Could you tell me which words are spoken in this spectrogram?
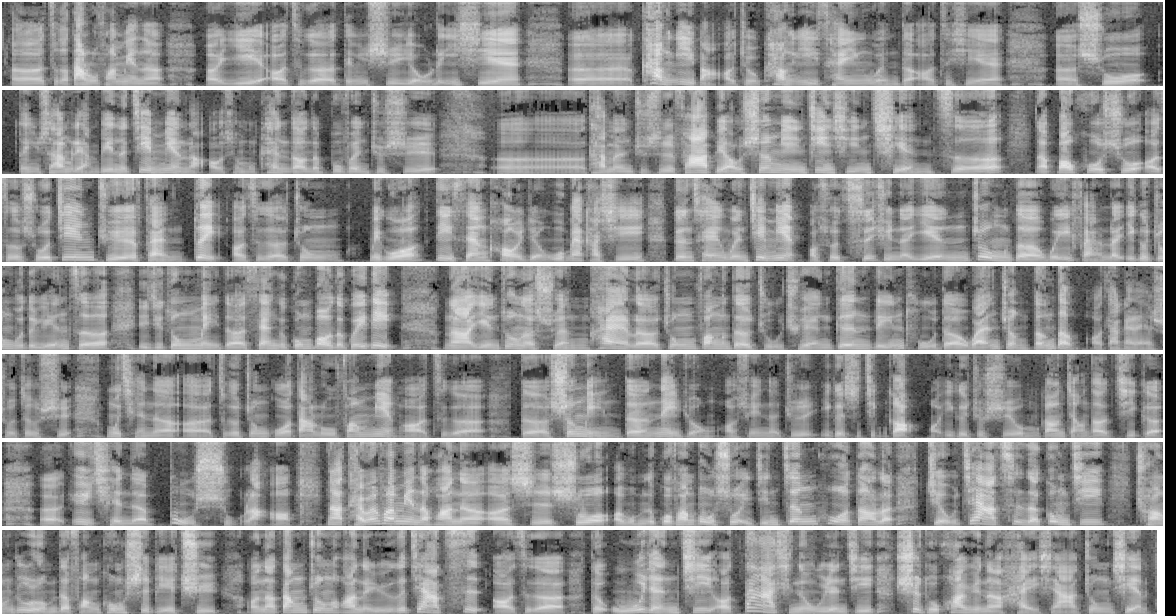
呃，这个大陆方面呢，呃，也呃，这个等于是有了一些呃抗议吧，啊，就抗议蔡英文的啊这些呃说。等于是他们两边的见面了哦，所以我们看到的部分就是，呃，他们就是发表声明进行谴责，那包括说，呃，这个说坚决反对，呃，这个中美国第三号人物麦卡锡跟蔡英文见面，哦，说此举呢严重的违反了一个中国的原则以及中美的三个公报的规定，那严重的损害了中方的主权跟领土的完整等等，哦，大概来说，这个是目前呢，呃，这个中国大陆方面啊，这个。的声明的内容哦，所以呢，就是一个是警告哦，一个就是我们刚刚讲到几个呃预前的部署了哦。那台湾方面的话呢，呃是说呃我们的国防部说已经侦获到了九架次的共机闯入了我们的防空识别区哦，那当中的话呢有一个架次哦，这个的无人机哦，大型的无人机试图跨越呢海峡中线。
